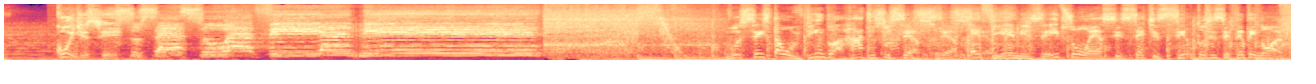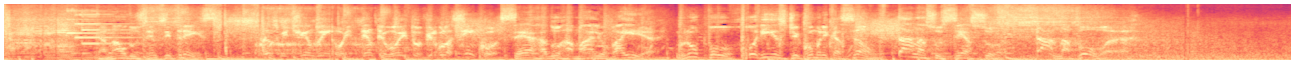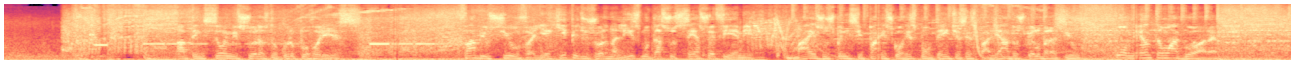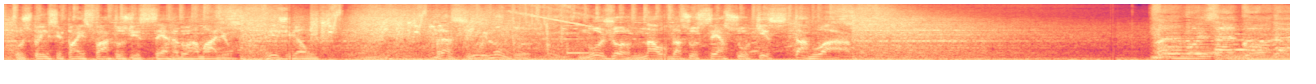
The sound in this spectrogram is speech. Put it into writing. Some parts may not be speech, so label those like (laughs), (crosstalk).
Cuide-se. Sucesso FM. Você está ouvindo a Rádio Sucesso. FM ZYS 779. Canal 203. Transmitindo em 88,5. Serra do Ramalho, Bahia. Grupo Roriz de Comunicação. Tá na sucesso. Tá na boa. Atenção, emissoras do Grupo Roriz. Fábio Silva e equipe de jornalismo da Sucesso FM, mais os principais correspondentes espalhados pelo Brasil, comentam agora os principais fatos de Serra do Ramalho, região, Brasil e mundo, no Jornal da Sucesso que está no ar. Vamos acordar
